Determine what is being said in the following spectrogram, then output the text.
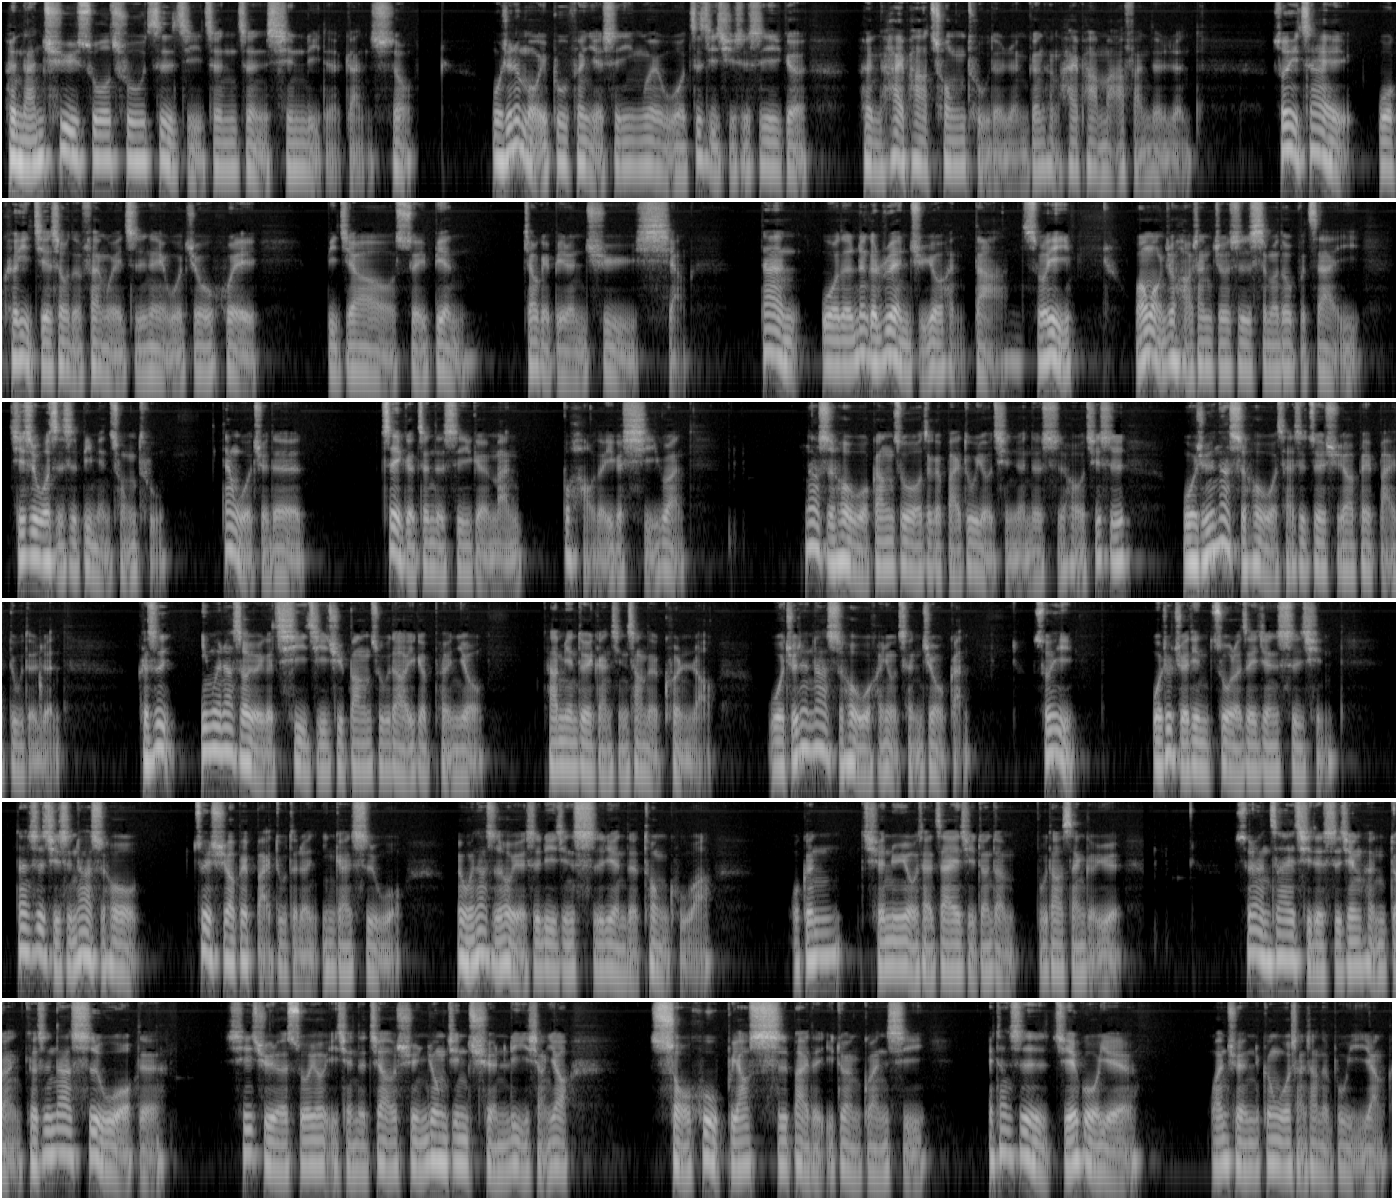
很难去说出自己真正心里的感受。我觉得某一部分也是因为我自己其实是一个很害怕冲突的人，跟很害怕麻烦的人，所以在我可以接受的范围之内，我就会比较随便。交给别人去想，但我的那个 range 又很大，所以往往就好像就是什么都不在意。其实我只是避免冲突，但我觉得这个真的是一个蛮不好的一个习惯。那时候我刚做这个百度有情人的时候，其实我觉得那时候我才是最需要被百度的人。可是因为那时候有一个契机去帮助到一个朋友，他面对感情上的困扰。我觉得那时候我很有成就感，所以我就决定做了这件事情。但是其实那时候最需要被百度的人应该是我，因为我那时候也是历经失恋的痛苦啊。我跟前女友才在一起短短不到三个月，虽然在一起的时间很短，可是那是我的吸取了所有以前的教训，用尽全力想要守护不要失败的一段关系。哎，但是结果也完全跟我想象的不一样，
